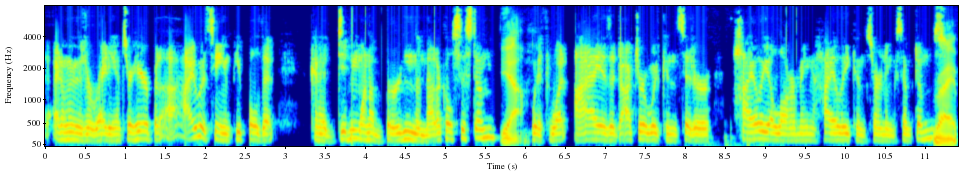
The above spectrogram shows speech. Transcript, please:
I don't think there's a right answer here, but I, I was seeing people that kind of didn't want to burden the medical system yeah. with what I, as a doctor, would consider highly alarming, highly concerning symptoms. Right.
